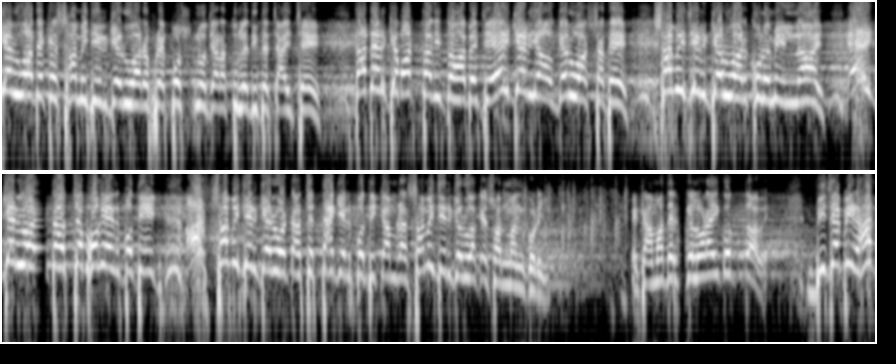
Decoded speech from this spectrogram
গেরুয়া দেখে স্বামীজির গেরুয়ার উপরে প্রশ্ন যারা তুলে দিতে চাইছে, তাদেরকে বার্তা হবে যে এই গেরিয়া গেরুয়ার সাথে স্বামীজির গেরুয়ার কোনো মিল নাই। এই গেরুয়াটা হচ্ছে ভোগের প্রতীক, আর স্বামীজির গেরুয়াটা হচ্ছে ত্যাগের প্রতীক। আমরা স্বামীজির গেরুয়াকে সম্মান করি। এটা আমাদেরকে লড়াই করতে হবে। বিজেপির হাত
